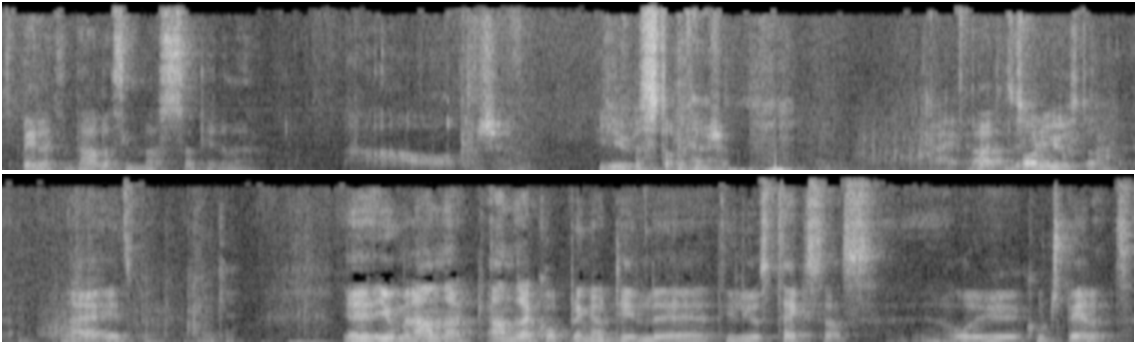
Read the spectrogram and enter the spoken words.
Spelar inte Dallas i mössa till och med? Ja, kanske. Ljusdal kanske. Nej, Ja, sa du Ljusdal? Nej, Edsbyn. Okej. Eh, jo, men andra, andra kopplingar till, eh, till just Texas har ju kortspelet.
